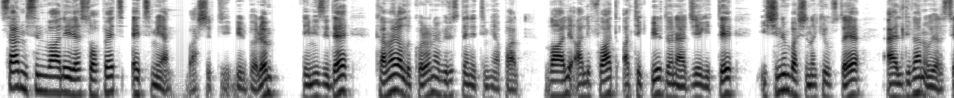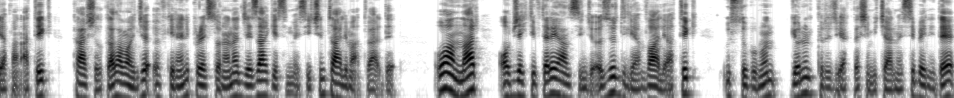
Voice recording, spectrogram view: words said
Sermis'in valiyle sohbet etmeyen başlıklı bir bölüm. Denizli'de kameralı koronavirüs denetim yapan Vali Ali Fuat Atik bir dönerciye gitti. İşinin başındaki ustaya eldiven uyarısı yapan Atik karşılık alamayınca öfkelenip restorana ceza kesilmesi için talimat verdi. O anlar objektiflere yansıyınca özür dileyen Vali Atik, üslubumun gönül kırıcı yaklaşım içermesi beni de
